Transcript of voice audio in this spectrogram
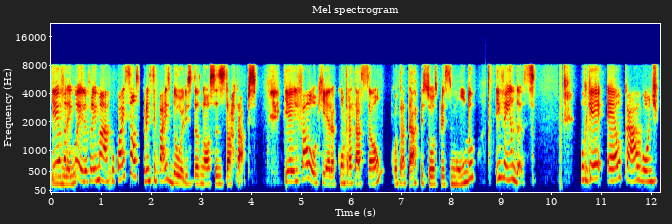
E aí eu falei uhum. com ele, eu falei, Marco, quais são as principais dores das nossas startups? E aí ele falou que era contratação, contratar pessoas para esse mundo, e vendas porque é o cargo onde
